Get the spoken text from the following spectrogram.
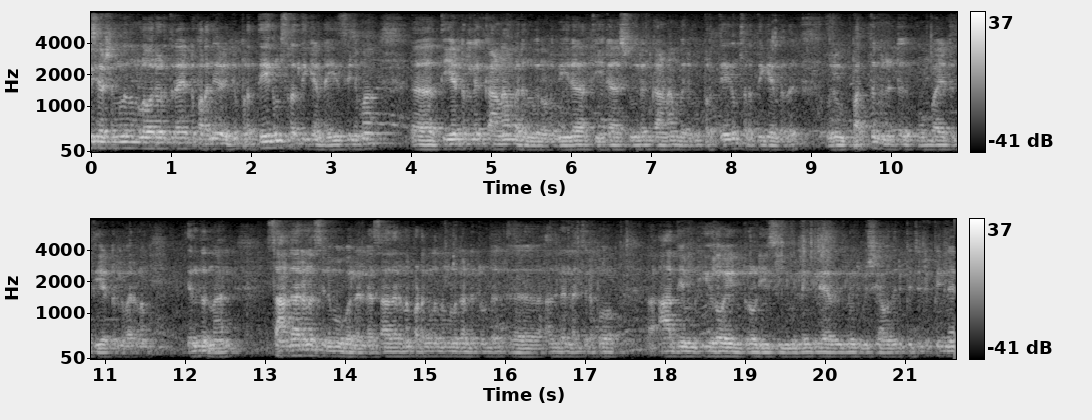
വിശേഷങ്ങൾ നമ്മൾ ഓരോരുത്തരായിട്ട് പറഞ്ഞു കഴിഞ്ഞു. പ്രത്യേകം ശ്രദ്ധിക്കേണ്ട ഈ സിനിമ തിയേറ്ററിൽ കാണാൻ വരുന്നവരോട് വീര തീര ശൂരൻ കാണാൻ വരുമ്പോൾ പ്രത്യേകം ശ്രദ്ധിക്കേണ്ടത് ഒരു പത്ത് മിനിറ്റ് മുമ്പായിട്ട് തിയേറ്ററിൽ വരണം. എന്തെന്നാൽ സാധാരണ സിനിമ പോലല്ല. സാധാരണ പടങ്ങൾ നമ്മൾ കണ്ടിട്ടുണ്ട്. അതിലെല്ലാം ചിലപ്പോൾ ആദ്യം ഹീറോ ഇൻട്രോഡ്യൂസ് ചെയ്യും. ഇല്ലെങ്കിൽ ഏതെങ്കിലും ഒരു വിഷയം അവതരിപ്പിച്ചിട്ട് പിന്നെ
